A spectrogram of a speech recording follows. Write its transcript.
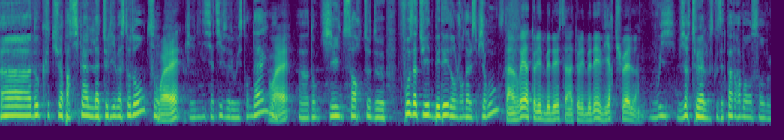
Euh, donc tu as participé à l'atelier Mastodonte, Ouais, qui est une initiative de Lewis Trondheim, ouais. euh, donc qui est une sorte de faux atelier de BD dans le journal Spirou. C'est un vrai atelier de BD, c'est un atelier de BD virtuel. Oui, virtuel, parce que vous n'êtes pas vraiment ensemble,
